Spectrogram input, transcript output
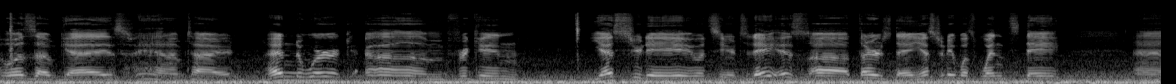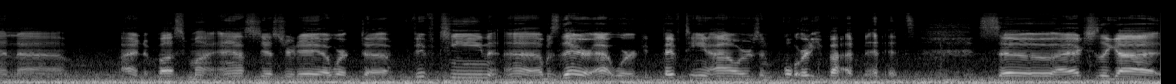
What's up, guys? Man, I'm tired. Heading to work. Um, freaking yesterday. What's here? Today is uh, Thursday. Yesterday was Wednesday, and uh, I had to bust my ass yesterday. I worked uh, 15. Uh, I was there at work 15 hours and 45 minutes. So I actually got,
